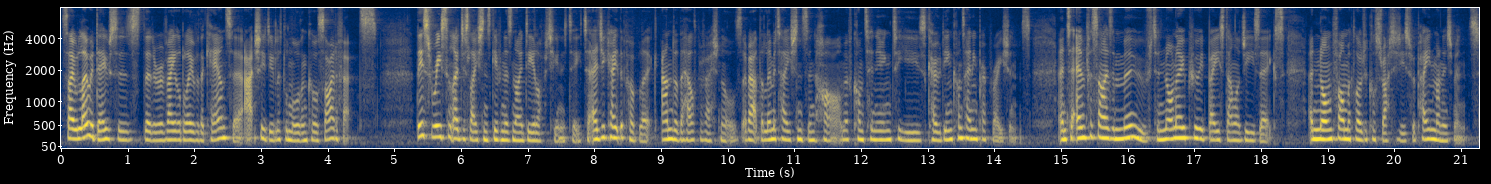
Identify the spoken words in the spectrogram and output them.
So, lower doses that are available over the counter actually do little more than cause side effects. This recent legislation has given us an ideal opportunity to educate the public and other health professionals about the limitations and harm of continuing to use codeine containing preparations and to emphasise a move to non opioid based analgesics and non pharmacological strategies for pain management.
